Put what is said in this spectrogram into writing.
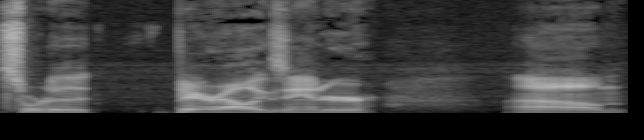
sort of Bear Alexander. Um,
